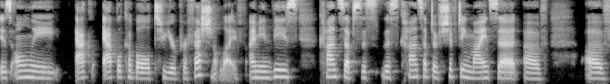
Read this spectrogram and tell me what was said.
is only ac- applicable to your professional life. I mean, these concepts, this this concept of shifting mindset of of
